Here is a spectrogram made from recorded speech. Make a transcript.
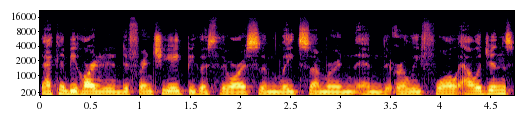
That can be harder to differentiate because there are some late summer and, and early fall allergens.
